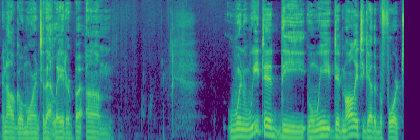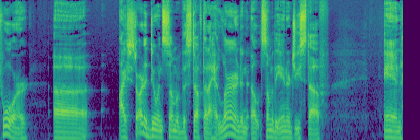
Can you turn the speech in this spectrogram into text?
and I'll go more into that later. But um, when we did the when we did Molly together before tour, uh, I started doing some of the stuff that I had learned and uh, some of the energy stuff and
